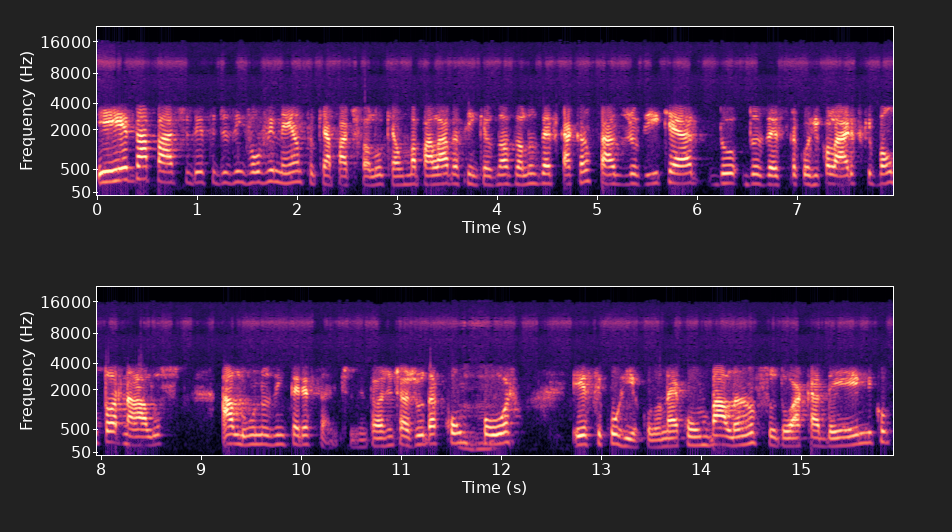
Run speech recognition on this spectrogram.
e da parte desse desenvolvimento que a Paty falou, que é uma palavra assim que os nossos alunos devem ficar cansados de ouvir, que é do, dos extracurriculares que vão torná-los alunos interessantes. Então, a gente ajuda a compor uhum. esse currículo, né, com um balanço do acadêmico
